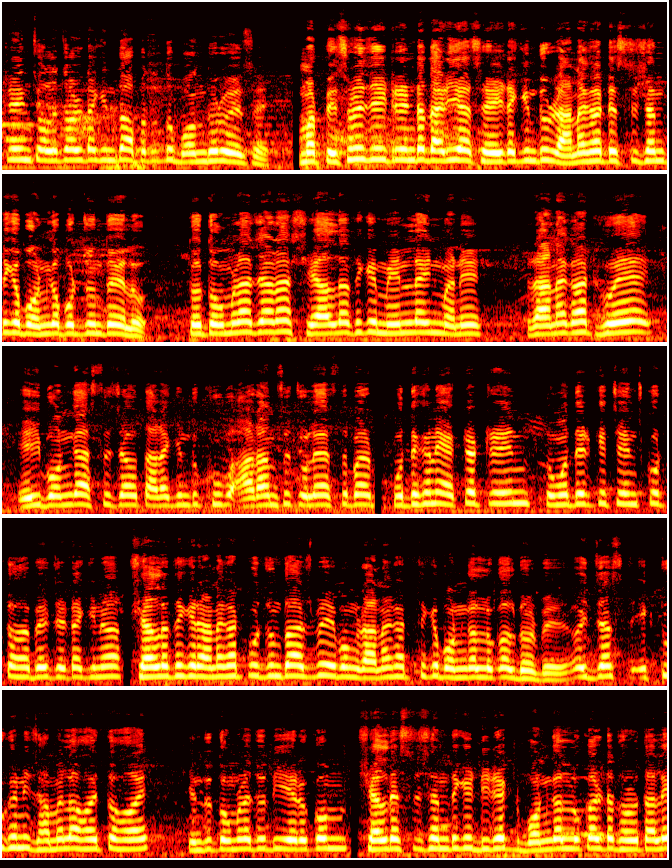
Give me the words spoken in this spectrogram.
ট্রেন চলাচলটা কিন্তু আপাতত বন্ধ রয়েছে। আমার পেছনে যেই ট্রেনটা দাঁড়িয়ে আছে, এটা কিন্তু রানাঘাট স্টেশন থেকে বনগা পর্যন্ত এলো। তো তোমরা যারা শিয়ালদা থেকে মেন লাইন মানে রানাঘাট হয়ে এই বনগা আসতে চাও, তারা কিন্তু খুব আরামসে চলে আসতে পারবে। মধ্যেখানে একটা ট্রেন তোমাদেরকে চেঞ্জ করতে হবে, যেটা কিনা শিয়ালদা থেকে রানাঘাট পর্যন্ত আসবে এবং রানাঘাট থেকে বনগার লোকাল ধরবে। ওই জাস্ট একটুখানি ঝামেলা হয়তো হয়, কিন্তু তোমরা যদি এরকম শিয়ালদা স্টেশন থেকে ডিরেক্ট বনগার লোকালটা ধরো, তাহলে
